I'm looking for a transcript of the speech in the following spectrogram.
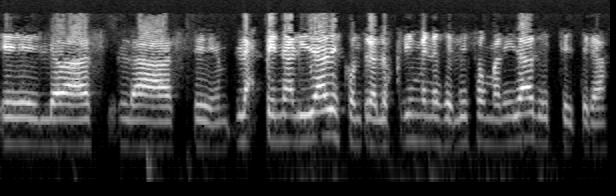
eh, las las eh, las penalidades contra los crímenes de lesa humanidad, etcétera.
